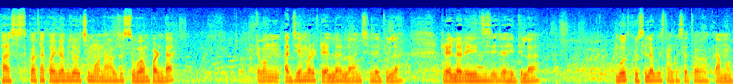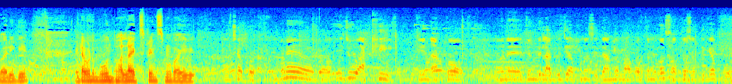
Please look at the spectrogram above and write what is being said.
फास्ट कथ कह मो ना शुभम पंडा एवं आज आम ट्रेलर लंच होता ट्रेलर रिलीज होता ବହୁତ ଖୁସି ଲାଗୁଛି ତାଙ୍କ ସହିତ କାମ କରିକି ଏଇଟା ଗୋଟେ ବହୁତ ଭଲ ଏକ୍ସପିରିଏନ୍ସ ମୁଁ କହିବି ମାନେ ଏଇ ଯେଉଁ ଆଖି ଏଇ ନାକ ମାନେ ଯେମିତି ଲାଗୁଛି ଆପଣ ସିଦ୍ଧାନ୍ତ ମହାପାତ୍ରଙ୍କ ସତସତିକା ପୁଅ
